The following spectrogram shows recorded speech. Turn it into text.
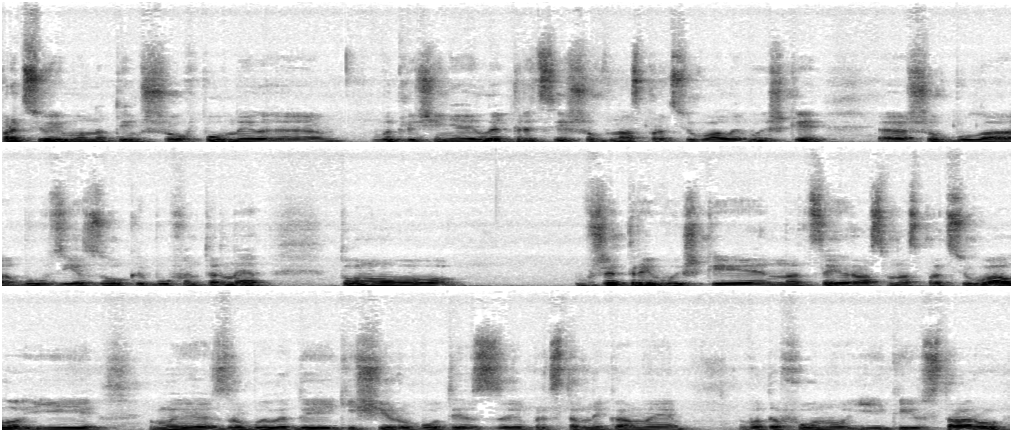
працюємо над тим, що в повне е, виключення електриці, щоб в нас працювали вишки, е, щоб була, був зв'язок і був інтернет. Тому вже три вишки на цей раз у нас працювало, і ми зробили деякі ще роботи з представниками Водафону і Київстару.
